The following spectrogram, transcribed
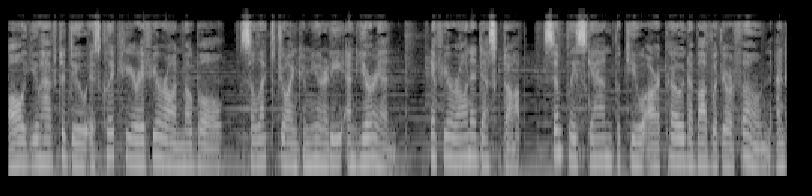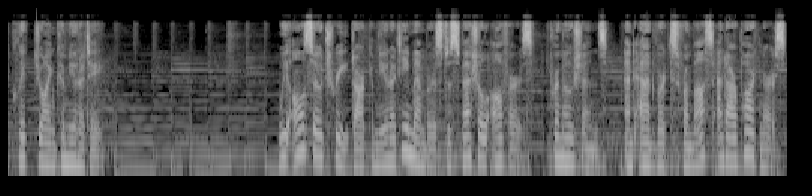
All you have to do is click here if you're on mobile, select Join Community and you're in. If you're on a desktop, simply scan the QR code above with your phone and click Join Community. We also treat our community members to special offers, promotions, and adverts from us and our partners.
